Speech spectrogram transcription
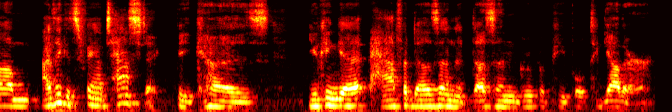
Um, I think it's fantastic because you can get half a dozen, a dozen group of people together,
